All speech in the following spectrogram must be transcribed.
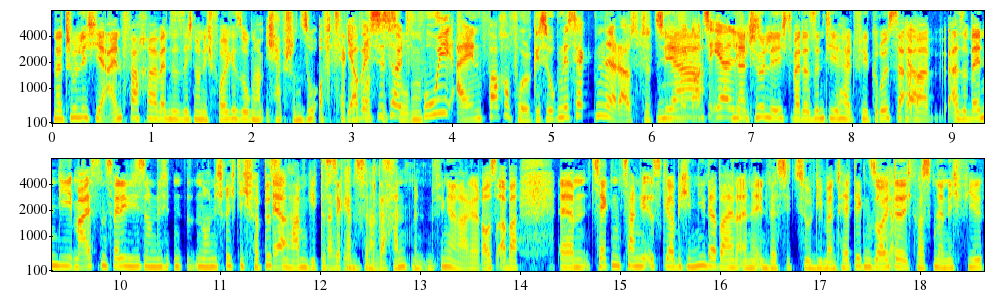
natürlich je einfacher, wenn sie sich noch nicht vollgesogen haben. Ich habe schon so oft Zecken Ja, aber es ist halt viel einfacher, vollgesogene Sekten rauszuziehen, mal ganz ehrlich. natürlich, weil da sind die halt viel größer. Ja. Aber also wenn die meistens, wenn die die noch nicht, noch nicht richtig verbissen Ja, haben, geht das ja ja mit der Hand, mit dem Fingernagel raus. Aber ähm, Zeckenzange ist, glaube ich, in Niederbayern eine Investition, die man tätigen sollte. Ja, ich kosten ja nicht viel.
